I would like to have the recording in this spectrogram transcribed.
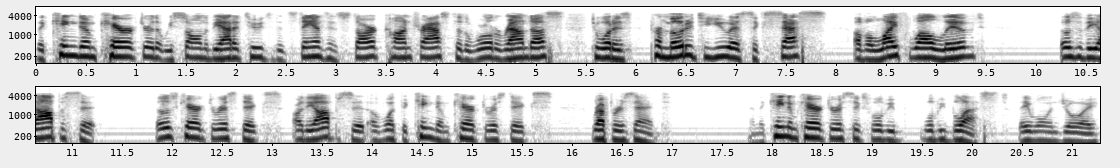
the kingdom character that we saw in the Beatitudes that stands in stark contrast to the world around us, to what is promoted to you as success of a life well lived. Those are the opposite. Those characteristics are the opposite of what the kingdom characteristics represent. And the kingdom characteristics will be, will be blessed. They will enjoy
